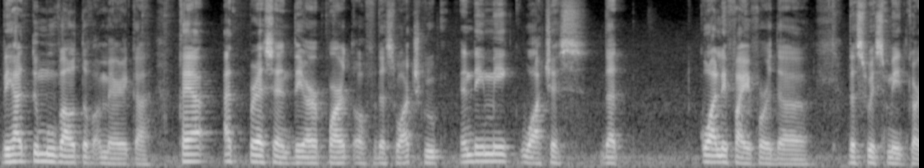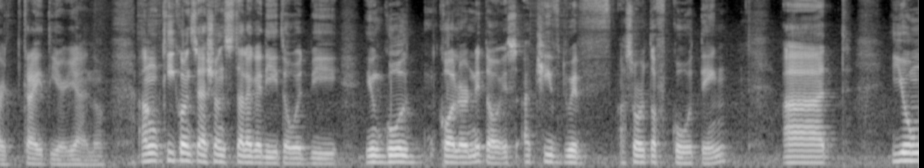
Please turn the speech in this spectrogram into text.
they had to move out of America. Kaya at present, they are part of the Swatch Group and they make watches that qualify for the the Swiss made cart criteria no. Ang key concessions talaga dito would be yung gold color nito is achieved with a sort of coating at yung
